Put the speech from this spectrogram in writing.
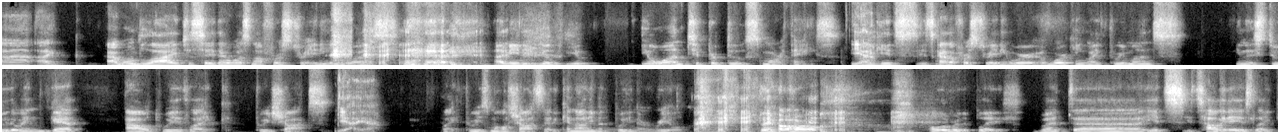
Uh, I I won't lie to say that was not frustrating. It was. I mean, you you you want to produce more things. Yeah. Like it's it's kind of frustrating. We're working like three months in a studio and get out with like three shots, Yeah, yeah. like three small shots that you cannot even put in a reel. They're all, all over the place. But uh, it's it's how it is. Like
